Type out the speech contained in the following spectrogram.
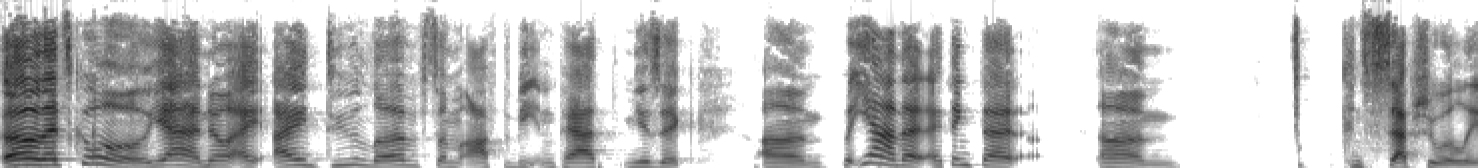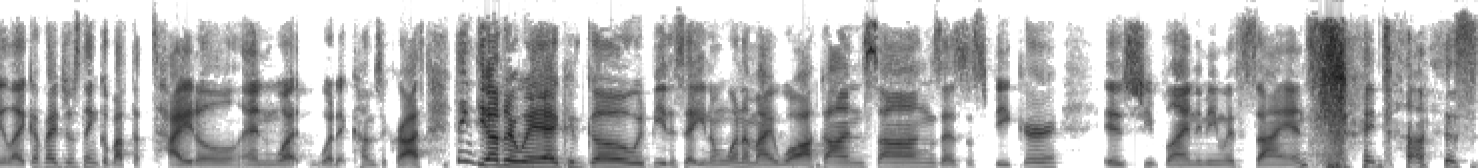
Oh, that's cool. Yeah, no, I I do love some off the beaten path music. Um, but yeah, that I think that um conceptually, like if I just think about the title and what what it comes across, I think the other way I could go would be to say, you know, one of my walk-on songs as a speaker is "She Blinded Me with Science" by Thomas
